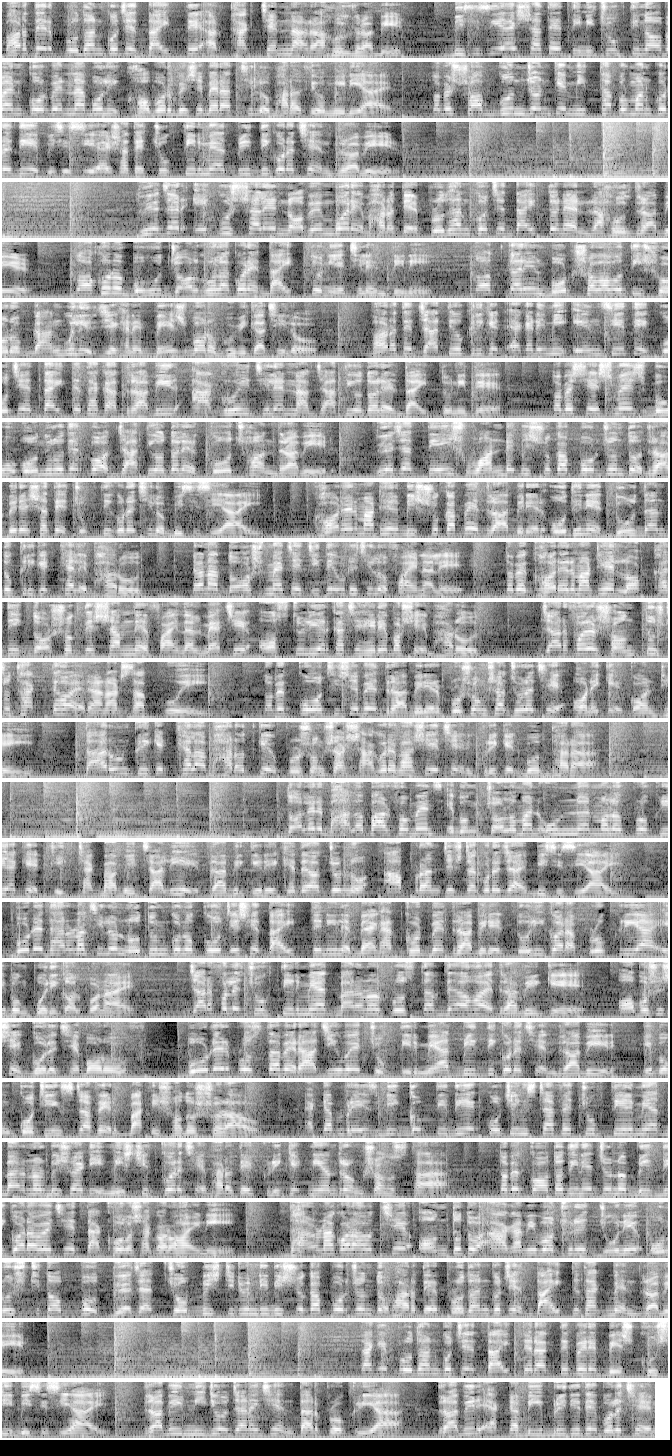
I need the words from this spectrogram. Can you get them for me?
ভারতের প্রধান কোচের দায়িত্বে আর থাকছেন না রাহুল দ্রাবিড়। বিসিসিআইয়ের সাথে তিনি চুক্তি নবায়ন করবেন না বলেই খবর ভেসে বেড়াচ্ছিল ভারতীয় মিডিয়ায়। তবে সব গুঞ্জনকে মিথ্যা প্রমাণ করে দিয়ে বিসিসিআইয়ের সাথে চুক্তির মেয়াদ বৃদ্ধি করেছেন দ্রাবিড়। দুই হাজার একুশ সালের নভেম্বরে ভারতের প্রধান কোচের দায়িত্ব নেন রাহুল দ্রাবিড়। তখনও বহু জল ঘোলা করে দায়িত্ব নিয়েছিলেন তিনি। তৎকালীন বোর্ড সভাপতি সৌরভ গাঙ্গুলির যেখানে বেশ বড় ভূমিকা ছিল। ভারতের জাতীয় ক্রিকেট একাডেমি এনসিএতে কোচের দায়িত্বে থাকা দ্রাবিড় আগ্রহী ছিলেন না জাতীয় দলের দায়িত্ব নিতে। তবে শেষমেশ বহু অনুরোধের পর জাতীয় দলের কোচ হন দ্রাবিড়। দুই হাজার তেইশ ওয়ানডে বিশ্বকাপ পর্যন্ত দ্রাবিড়ের সাথে চুক্তি করেছিল বিসিসিআই। ঘরের মাঠের বিশ্বকাপে দ্রাবিড়ের অধীনে দুর্দান্ত ক্রিকেট খেলে ভারত। টানা দশ ম্যাচে জিতে উঠেছিল ফাইনালে। তবে ঘরের মাঠে লক্ষাধিক দর্শকদের সামনে ফাইনাল ম্যাচে অস্ট্রেলিয়ার কাছে হেরে বসে ভারত, যার ফলে সন্তুষ্ট থাকতে হয় রানার্স আপ হয়েই। তবে কোচ হিসেবে দ্রাবিড়ের প্রশংসা ঝরেছে অনেকের কণ্ঠেই। দারুণ ক্রিকেট খেলা ভারতকেও প্রশংসার সাগরে ভাসিয়েছেন ক্রিকেট বোদ্ধারা। দলের ভালো পারফরমেন্স এবং চলমান উন্নয়নমূলক প্রক্রিয়াকে ঠিকঠাকভাবে চালিয়ে দ্রাবিড়কে রেখে দেওয়ার জন্য আপ্রাণ চেষ্টা করে যায় বিসিসিআই। বোর্ডের ধারণা ছিল নতুন কোনো কোচ এসে দায়িত্বে নিলে ব্যাঘাত ঘটবে দ্রাবিড়ের তৈরি করা প্রক্রিয়া এবং পরিকল্পনায়, যার ফলে চুক্তির মেয়াদ বাড়ানোর প্রস্তাব দেওয়া হয় দ্রাবিড়কে। অবশেষে গলেছে বরফ। বোর্ডের প্রস্তাবে রাজি হয়ে চুক্তির মেয়াদ বৃদ্ধি করেছেন দ্রাবিড় এবং কোচিং স্টাফের বাকি সদস্যরাও। একটা প্রেস বিজ্ঞপ্তি দিয়ে কোচিং স্টাফে চুক্তির মেয়াদ বাড়ানোর বিষয়টি নিশ্চিত করেছে ভারতের ক্রিকেট নিয়ন্ত্রণ সংস্থা। তবে কতদিনের জন্য বৃদ্ধি করা হয়েছে তা খোলাসা করা হয়নি। ধারণা করা হচ্ছে অন্তত আগামী বছরের জুনে অনুষ্ঠিতব্য দুই হাজার চব্বিশ টি টোয়েন্টি বিশ্বকাপ পর্যন্ত ভারতের প্রধান কোচের দায়িত্বে থাকবেন দ্রাবিড়। তাকে প্রধান কোচের দায়িত্বে রাখতে পেরে বেশ খুশি বিসিসিআই। দ্রাবিড় নিজেও জানিয়েছেন তার প্রক্রিয়া। দ্রাবিড় একটা বিবৃতিতে বলেছেন,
